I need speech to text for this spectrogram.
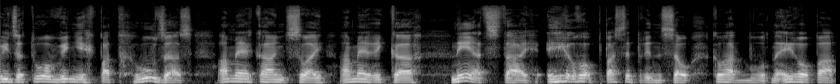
līdz ar to viņi pat lūdzās amerikāņus, lai Amerikā neatstāja Eiropu, pastiprina savu klātbūtni Eiropā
